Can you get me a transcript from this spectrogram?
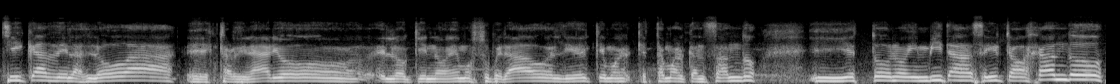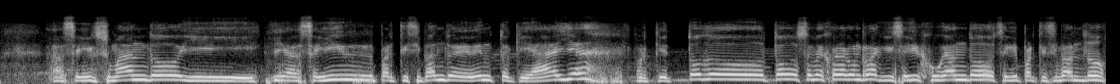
chicas de las Lobas, eh, extraordinario lo que nos hemos superado, el nivel que, hemos- que estamos alcanzando. Y esto nos invita a seguir trabajando a seguir sumando y, y a seguir participando de eventos que haya, porque todo, todo se mejora con rugby, seguir jugando, seguir participando,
